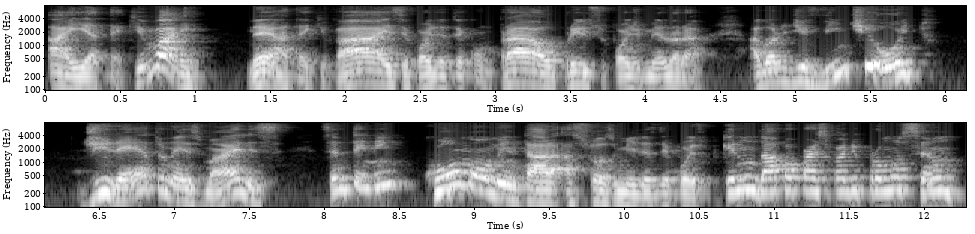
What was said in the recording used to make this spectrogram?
Aí até que vai, né? Até que vai, você pode até comprar, o preço pode melhorar. Agora de 28 direto na Smiles, você não tem nem como aumentar as suas milhas depois, porque não dá para participar de promoção.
